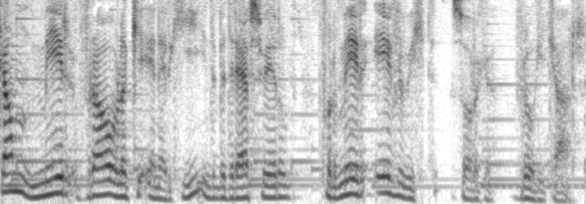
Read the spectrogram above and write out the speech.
Kan meer vrouwelijke energie in de bedrijfswereld voor meer evenwicht zorgen? vroeg ik haar.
